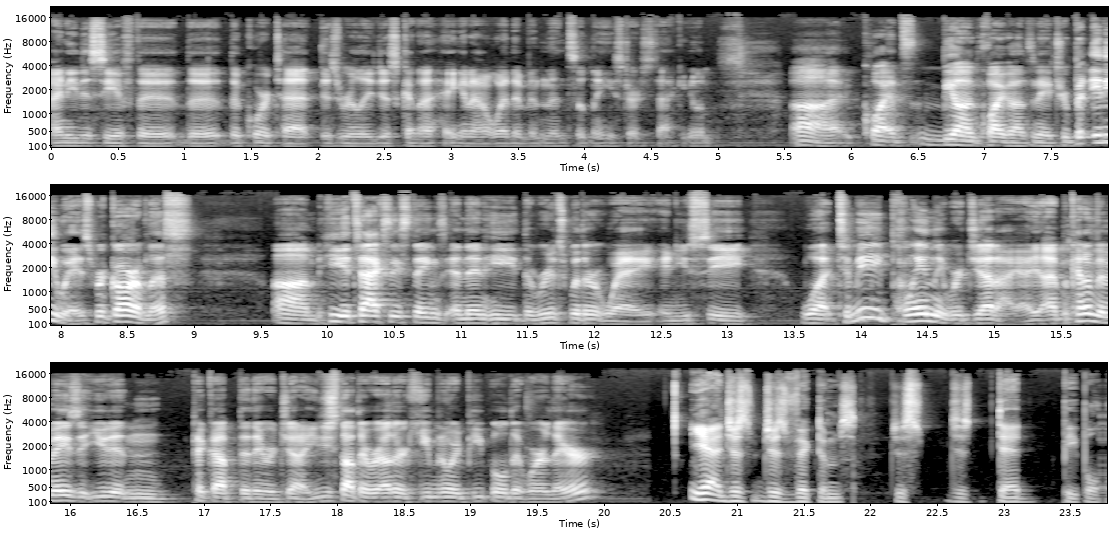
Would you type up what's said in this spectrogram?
I need to see if the the, the quartet is really just kind of hanging out with him, and then suddenly he starts attacking them. Uh, quite it's beyond Qui Gon's nature. But anyways, regardless, um, he attacks these things, and then he the roots wither away, and you see what to me plainly were Jedi. I, I'm kind of amazed that you didn't pick up that they were Jedi. You just thought there were other humanoid people that were there. Yeah, just just victims, just just dead people.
